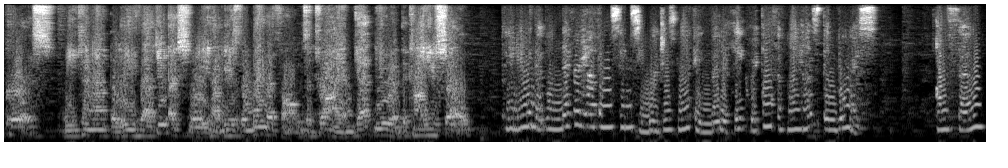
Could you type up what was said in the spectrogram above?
Coris, we cannot believe that you actually have used the megaphone to try and get you at the Caillou show. You know that will never happen since you were just nothing but a fake ripoff of my husband Boris. Also,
